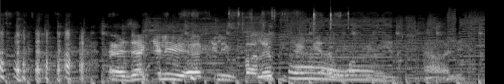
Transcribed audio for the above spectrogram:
Mas é aquele, é aquele valeu que com uma menina final ali.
